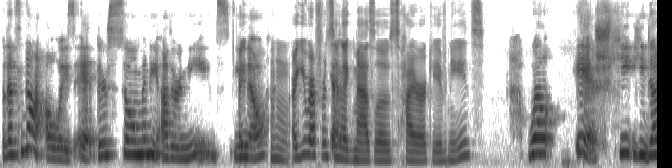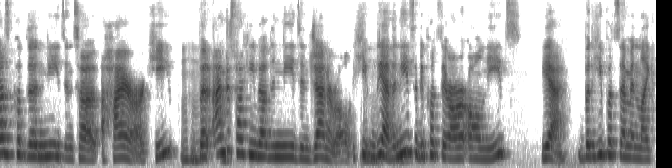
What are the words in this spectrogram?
but that's not always it. There's so many other needs, you Are- know. Mhm. Are you referencing Yeah. like Maslow's hierarchy of needs? Well, ish. He he does put the needs into a hierarchy, Mhm. but I'm just talking about the needs in general. He Mhm. yeah, the needs that he puts there are all needs. Yeah, but he puts them in like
